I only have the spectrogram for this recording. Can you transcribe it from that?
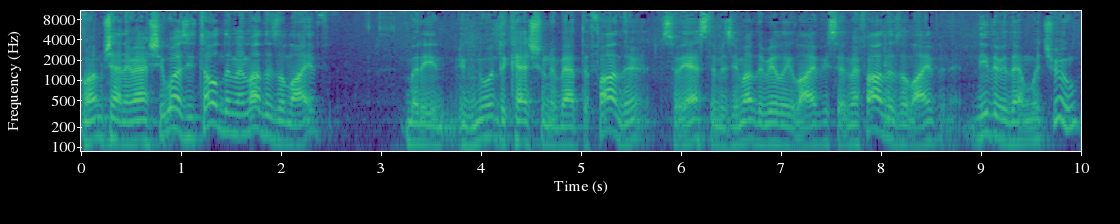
one pshat Rashi was he told them my mother's alive, but he ignored the question about the father. So he asked him, "Is your mother really alive?" He said, "My father's alive." Neither of them were true.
